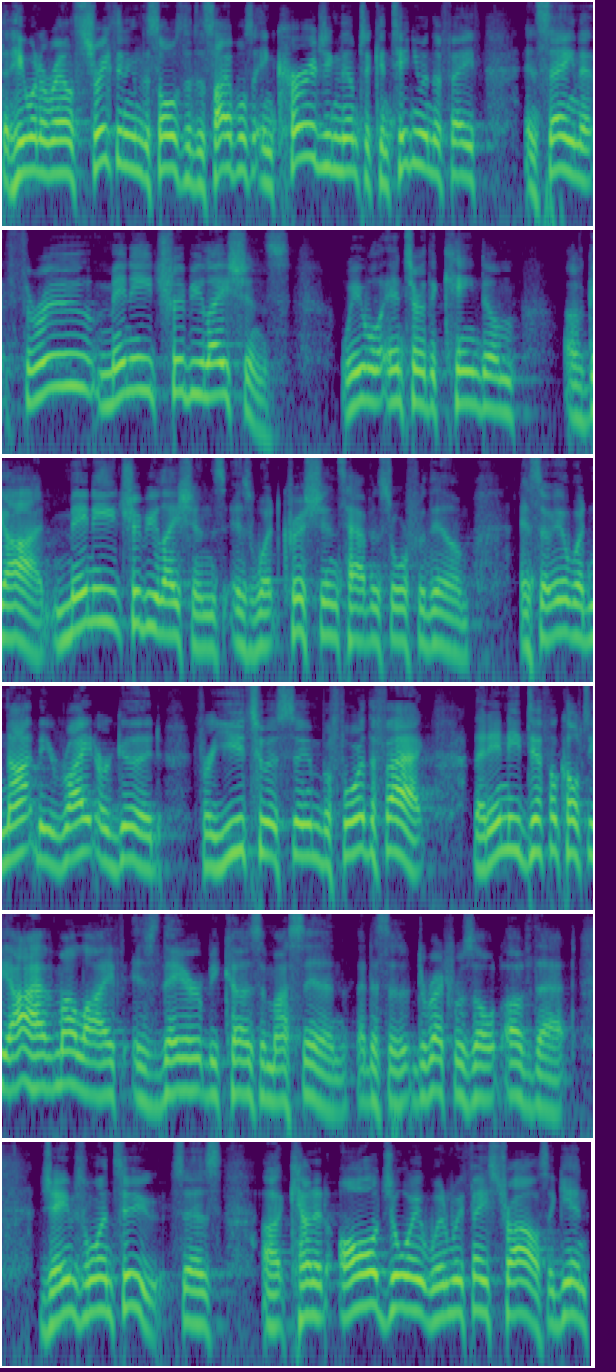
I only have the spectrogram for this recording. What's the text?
that he went around strengthening the souls of the disciples, encouraging them to continue in the faith, and saying that through many tribulations we will enter the kingdom of God. Many tribulations is what Christians have in store for them. And so it would not be right or good for you to assume before the fact that any difficulty I have in my life is there because of my sin. That is a direct result of that. James 1 2 says, uh, Count it all joy when we face trials. Again,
